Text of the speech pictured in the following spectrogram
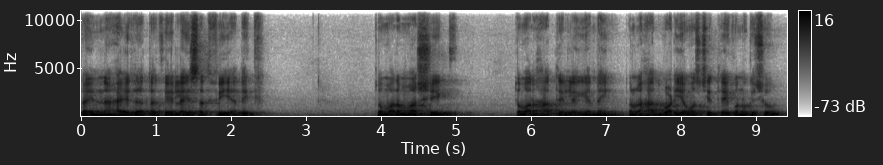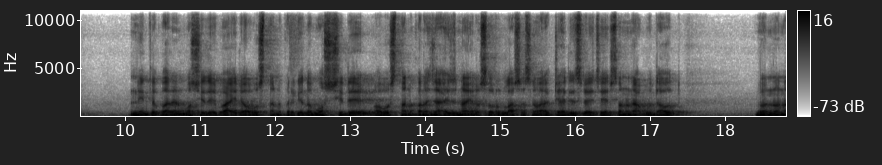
ফাইন্না হাইজাতাকে লাইসাত ফিয়াদিক তোমার মাসিক তোমার হাতে লেগে নেই। তোমরা হাত বাড়িয়ে মসজিদে কোনো কিছু নিতে পারেন, মসজিদের বাইরে অবস্থান করে। কিন্তু মসজিদে অবস্থান করা জায়েজ নয়। রসুল্লাহ আসলাম আরেকটি হাদিস রয়েছে, সোনান আবু দাউদ অন্যান্য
